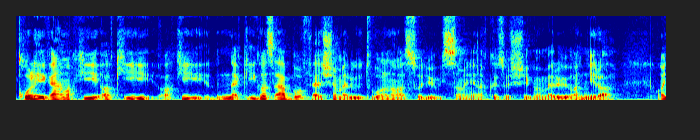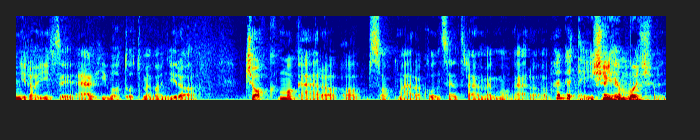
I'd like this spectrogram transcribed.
kollégám, aki, aki, akinek igazából fel sem merült volna az, hogy ő visszamenjen a közösségbe, mert ő annyira, annyira izé elhivatott, meg annyira csak magára, a szakmára koncentrál, meg magára. Hát de te is ilyen vagy. vagy.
